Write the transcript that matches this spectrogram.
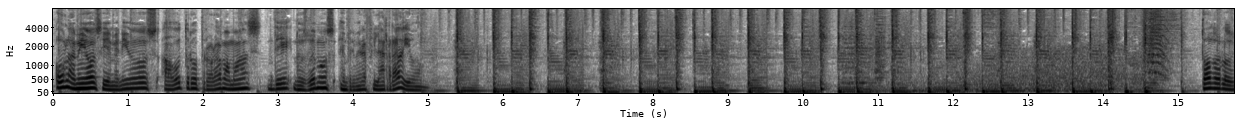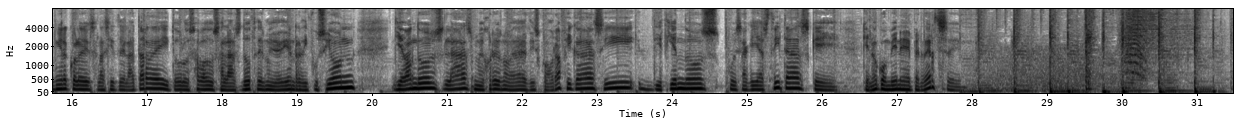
Hola amigos y bienvenidos a otro programa más de Nos vemos en Primera Fila Radio. Todos los miércoles a las 7 de la tarde y todos los sábados a las 12 del mediodía en redifusión, llevándoos las mejores novedades discográficas y diciéndoos pues aquellas citas que, no conviene perderse.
